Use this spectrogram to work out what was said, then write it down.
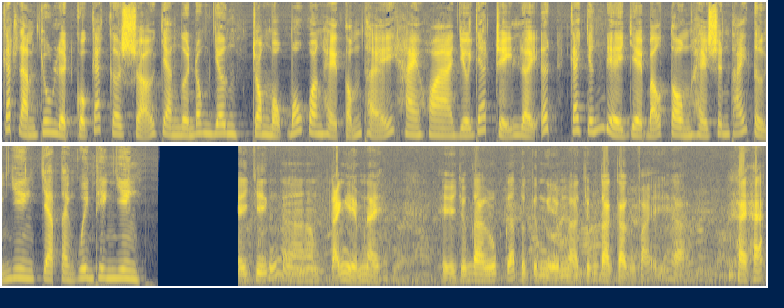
cách làm du lịch của các cơ sở và người nông dân trong một mối quan hệ tổng thể hài hòa giữa giá trị lợi ích, các vấn đề về bảo tồn hệ sinh thái tự nhiên và tài nguyên thiên nhiên. Cái chuyến uh, trải nghiệm này thì chúng ta rút kết được kinh nghiệm là chúng ta cần phải uh, khai thác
